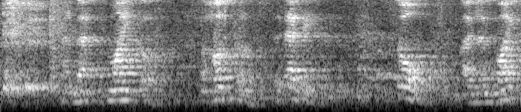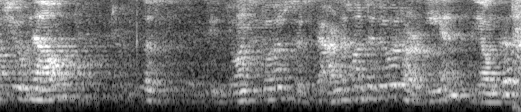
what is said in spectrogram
and that's Michael, the husband, the daddy. So, I'll invite you now. Do you want to do it? Does Scarlett want to do it? Or Ian, the youngest?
